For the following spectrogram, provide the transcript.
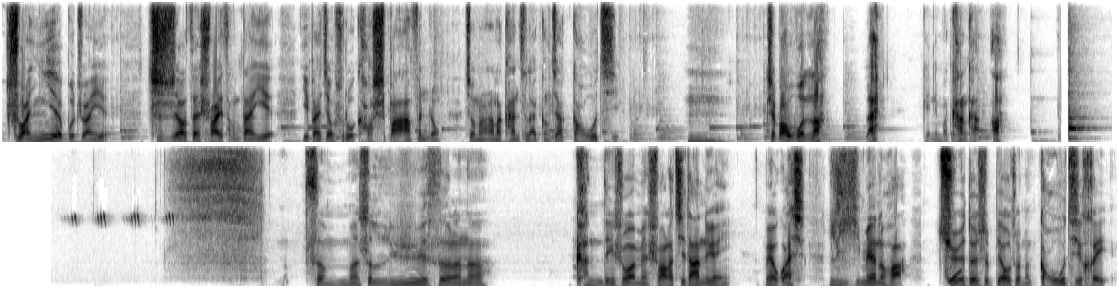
专业不专业？只要再刷一层蛋液，一百九十度烤十八分钟，就能让它看起来更加高级。嗯，这把稳了，来给你们看看啊。怎么是绿色了呢？肯定是外面刷了鸡蛋的原因。没有关系，里面的话绝对是标准的高级黑。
